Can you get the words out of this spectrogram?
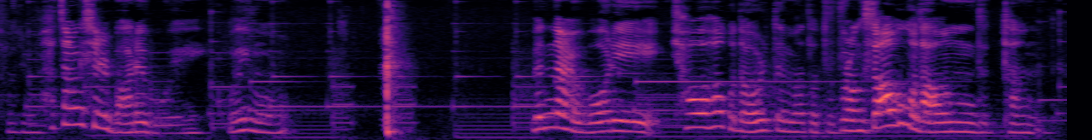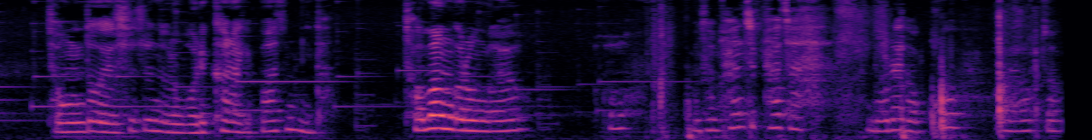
저 지금 화장실 말해 뭐해 거의 뭐 맨날 머리 샤워하고 나올 때마다 누구랑 싸우고 나오는 듯한 정도의 수준으로 머리카락이 빠집니다. 저만 그런가요? 어, 우선 편집하자. 노래 넣고 이것저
